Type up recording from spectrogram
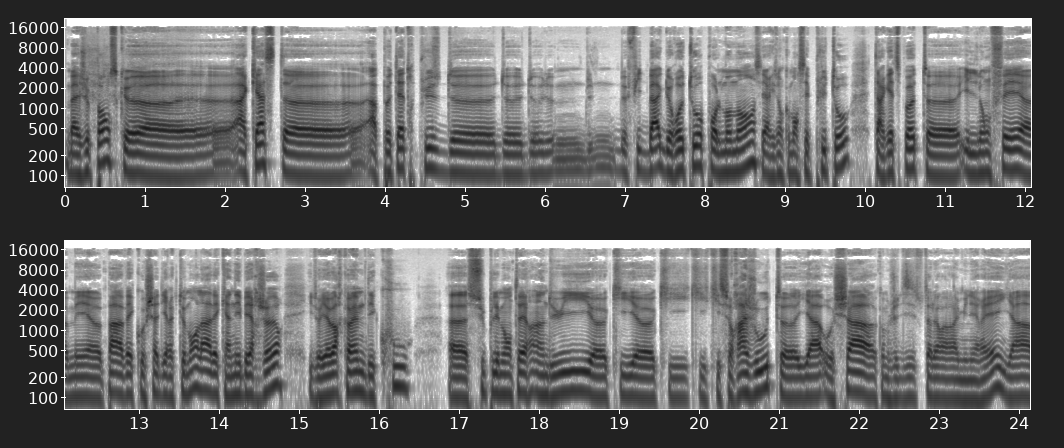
Bah, je pense que euh, Acast euh, a peut-être plus de, de, de, de, feedback, de retour pour le moment. C'est-à-dire qu'ils ont commencé plus tôt. Target Spot, euh, ils l'ont fait, euh, mais euh, pas avec Ocha directement. Là, avec un hébergeur, il doit y avoir quand même des coûts euh, supplémentaires induits euh, qui, euh, qui, qui, qui se rajoutent. Il y a Ocha, comme je disais tout à l'heure, à rémunérer. Il y a,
